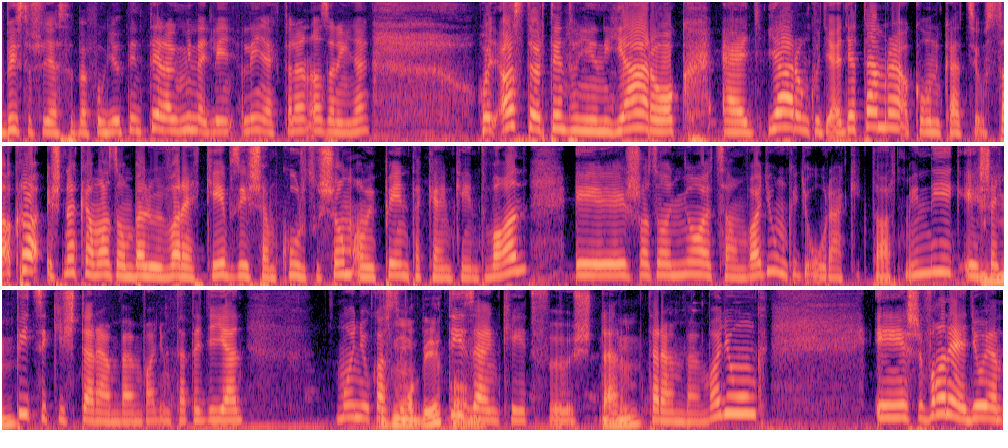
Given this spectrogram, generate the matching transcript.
Biztos, hogy eszedbe fog jutni. Tényleg mindegy lény- lényegtelen, az a lényeg, hogy az történt, hogy én járok egy, járunk ugye egyetemre, a kommunikációs szakra, és nekem azon belül van egy képzésem, kurzusom, ami péntekenként van, és azon nyolcan vagyunk, egy órákig tart mindig, és uh-huh. egy pici kis teremben vagyunk, tehát egy ilyen, mondjuk Ez azt, hogy mobilkom? 12 fős ter- Mhm. uh-huh. teremben vagyunk, és van egy olyan,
